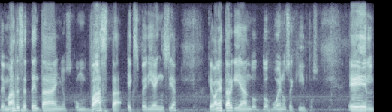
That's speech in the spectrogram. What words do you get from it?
de más de 70 años con vasta experiencia que van a estar guiando dos buenos equipos. El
